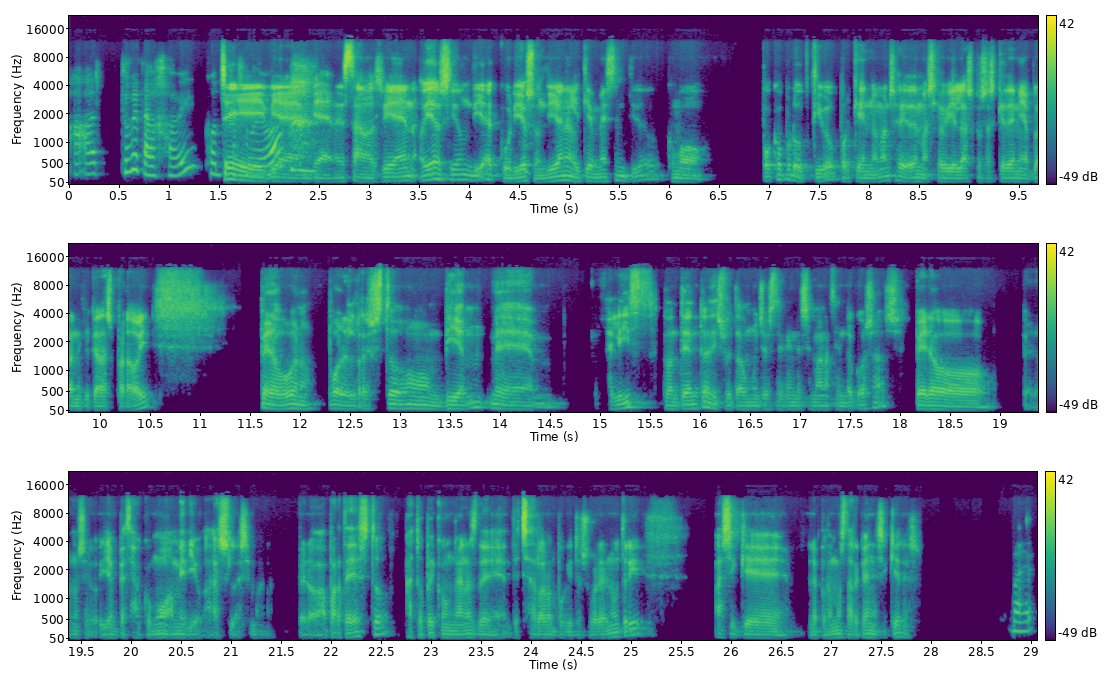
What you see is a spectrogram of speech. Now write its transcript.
Ah, ¿Tú qué tal, Javi? Sí, bien, bien, estamos bien. Hoy ha sido un día curioso, un día en el que me he sentido como poco productivo porque no me han salido demasiado bien las cosas que tenía planificadas para hoy. Pero bueno, por el resto, bien. feliz, contento, he disfrutado mucho este fin de semana haciendo cosas, pero, pero no sé, hoy he empezado como a medio gas la semana. Pero aparte de esto, a tope con ganas de, charlar un poquito sobre Nutri, así que le podemos dar caña si quieres. Vale.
